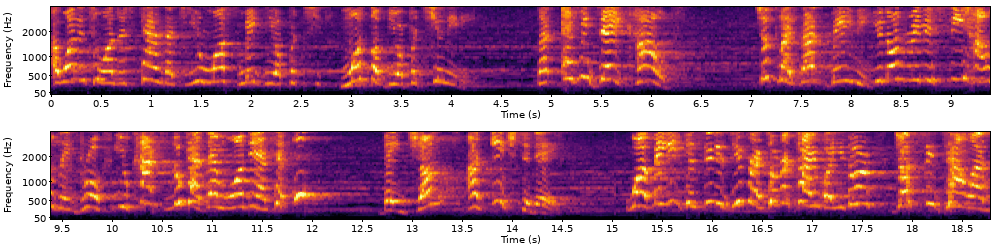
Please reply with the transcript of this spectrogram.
I wanted to understand that you must make the opportun- most of the opportunity. That every day counts. Just like that baby, you don't really see how they grow. You can't look at them one day and say, "Oh, they jumped an inch today." Well, maybe you can see the difference over time, but you don't just sit down and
